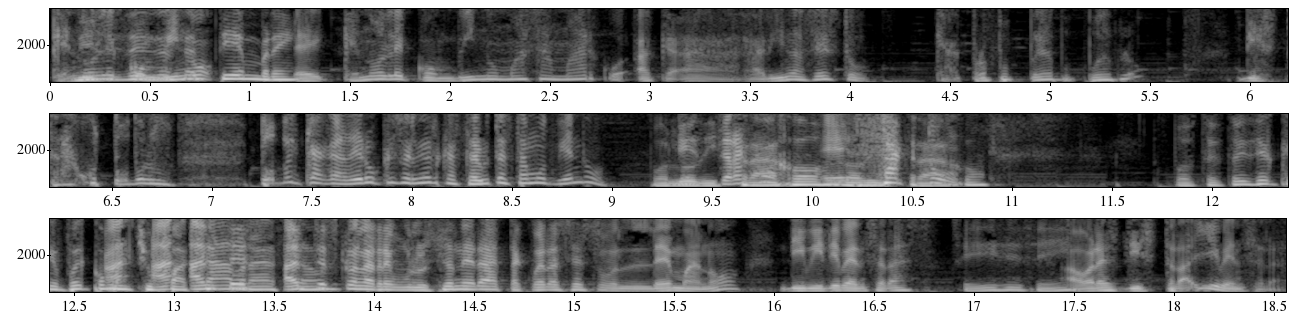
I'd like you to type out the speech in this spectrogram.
¿qué no le 16 de septiembre. eh, ¿Qué no le convino más a Marco, a, a Salinas esto, que al propio pue- pueblo? Distrajo todos los- todo el cagadero que Salinas que hasta ahorita estamos viendo. Pues lo distrajo, lo Exacto. distrajo. Pues te estoy diciendo que fue como Ah, el chupacabras. antes, antes con la revolución era, ¿te acuerdas eso, el lema, no? Divide y vencerás. Sí, sí, sí. Ahora es distrae y vencerás.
